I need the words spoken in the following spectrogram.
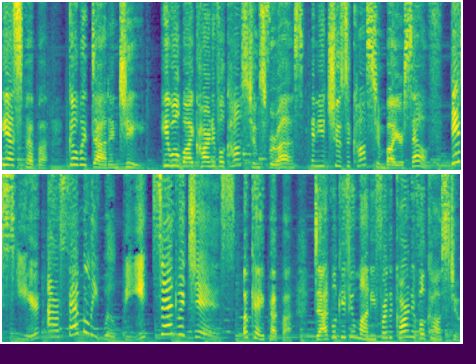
Yes, Peppa. Go with Dad and Ji. He will buy carnival costumes for us, and you choose a costume by yourself. This year, our family will be sandwiches. Okay, Peppa. Dad will give you money for the carnival costume.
